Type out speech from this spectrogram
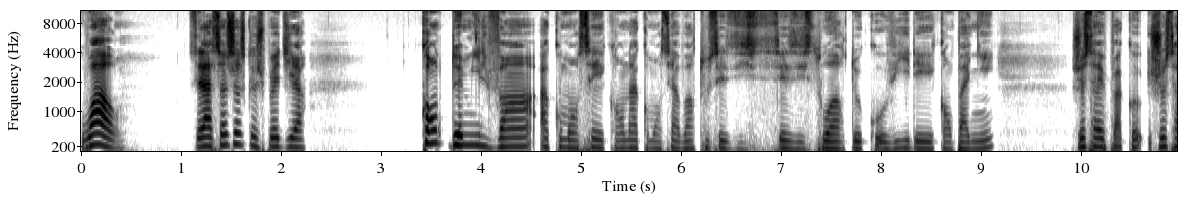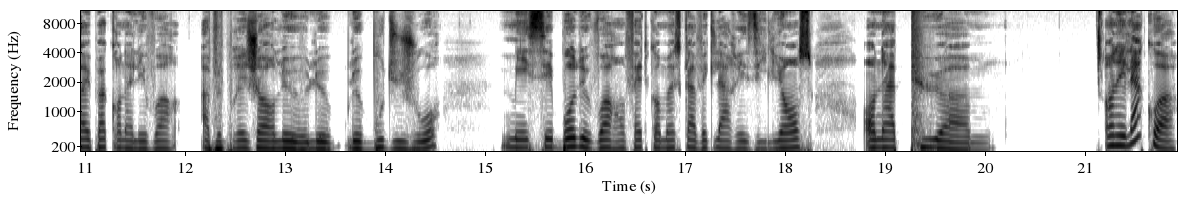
Waouh! C'est la seule chose que je peux dire. Quand 2020 a commencé, quand on a commencé à avoir toutes ces, histoires de Covid et compagnie, je savais pas savais pas qu'on allait voir à peu près genre le, le, le bout du jour. Mais c'est beau de voir en fait comment est-ce qu'avec la résilience, on a pu... Euh, on est là quoi.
